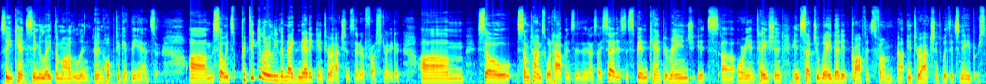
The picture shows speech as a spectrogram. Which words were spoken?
So you can't simulate the model and, and hope to get the answer. Um, so it's particularly the magnetic interactions that are frustrated. Um, so sometimes what happens is, as I said, is the spin can't arrange its uh, orientation in such a way that it profits from uh, interactions with its neighbors.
